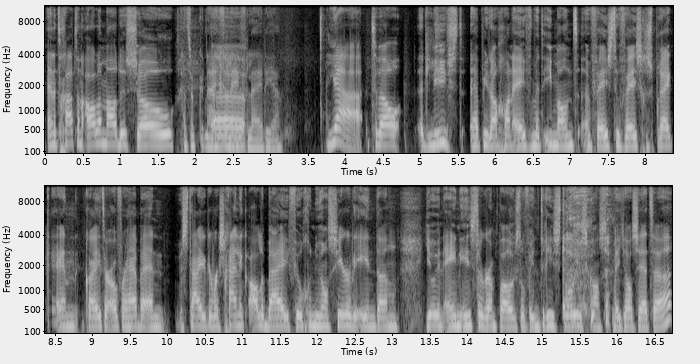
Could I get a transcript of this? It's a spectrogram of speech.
En het gaat dan allemaal dus zo. Gaat ook een eigen Eh, leven leiden, ja. Ja, terwijl het liefst heb je dan gewoon even met iemand een face-to-face gesprek. En kan je het erover hebben. En sta je er waarschijnlijk allebei veel genuanceerder in dan je in één Instagram post of in drie stories kan weet je al zetten.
